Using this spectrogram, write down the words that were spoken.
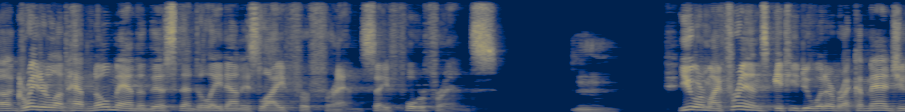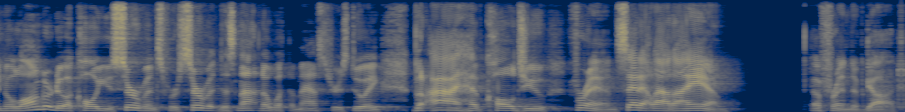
Uh, Greater love have no man than this, than to lay down his life for friends. Say, for friends. Mm. You are my friends if you do whatever I command you. No longer do I call you servants, for a servant does not know what the master is doing, but I have called you friends. Say it out loud I am a friend of God.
